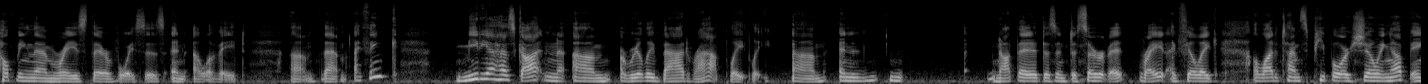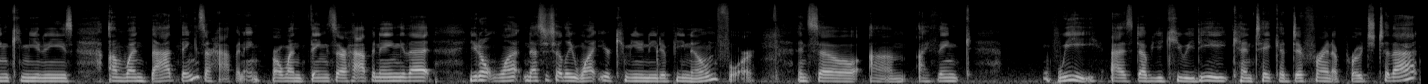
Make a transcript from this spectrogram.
helping them raise their voices and elevate um, them. I think media has gotten um, a really bad rap lately, um, and not that it doesn't deserve it, right? I feel like a lot of times people are showing up in communities um, when bad things are happening, or when things are happening that you don't want necessarily want your community to be known for, and so um, I think we as WQED can take a different approach to that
